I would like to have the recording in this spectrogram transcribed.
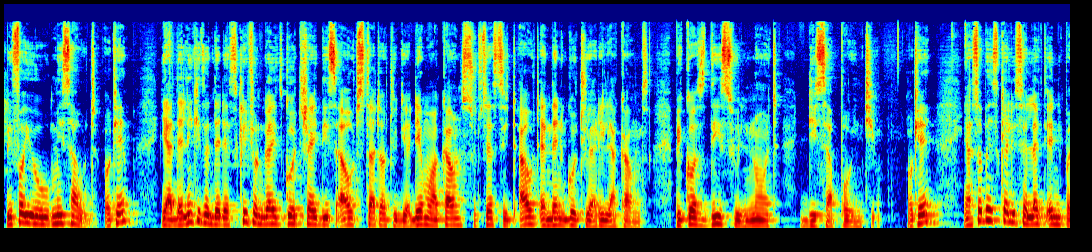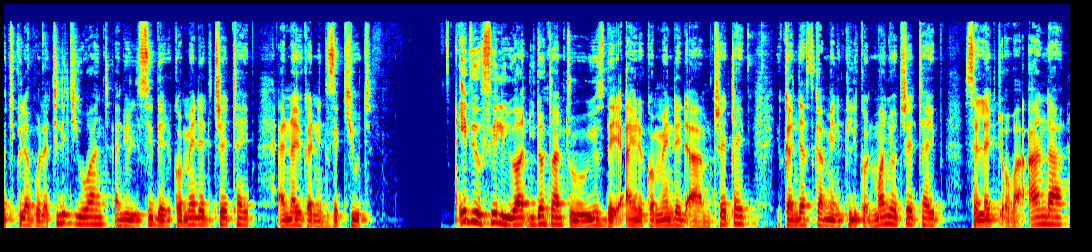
before you miss out okay? Yeah the link is in the description guys. Go try this out. Start out with your demo accounts to test it out and then go to your real accounts because this will not disappoint you okay? Yeah so basically select any particular volatility you want and you'll see the recommended trade type and now you can execute if you feel you, want, you don't want to use the AI recommended um, trade type, you can just come and click on manual trade type, select over under,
